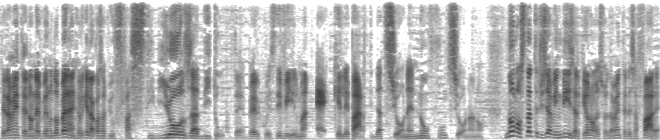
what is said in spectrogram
Veramente non è venuto bene, anche perché la cosa più fastidiosa di tutte per questi film è che le parti d'azione non funzionano. Nonostante ci sia Vin Diesel, che è uno che solitamente le sa fare,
